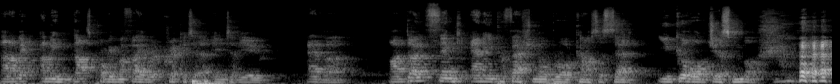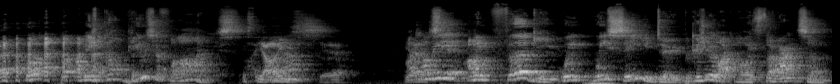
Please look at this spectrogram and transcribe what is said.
And I mean, I mean that's probably my favourite cricketer interview ever. I don't think any professional broadcaster said, "You gorgeous mush." but, but, I mean, he's got beautiful eyes. It's the eyes. Yeah. I- I mean, I mean, Fergie, we, we see you do because you're like, oh, he's so handsome.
